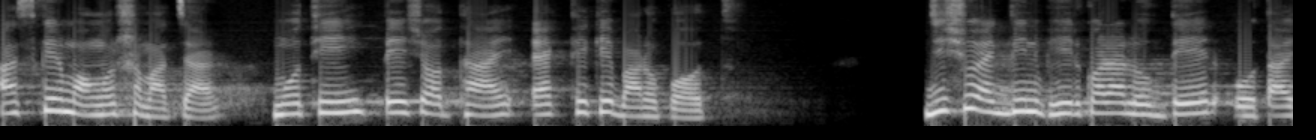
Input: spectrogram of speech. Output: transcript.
আজকের মঙ্গল সমাচার। মথি তেইশ অধ্যায়, এক থেকে বারো পদ যিশু একদিন ভিড় করা লোকদের ও তার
